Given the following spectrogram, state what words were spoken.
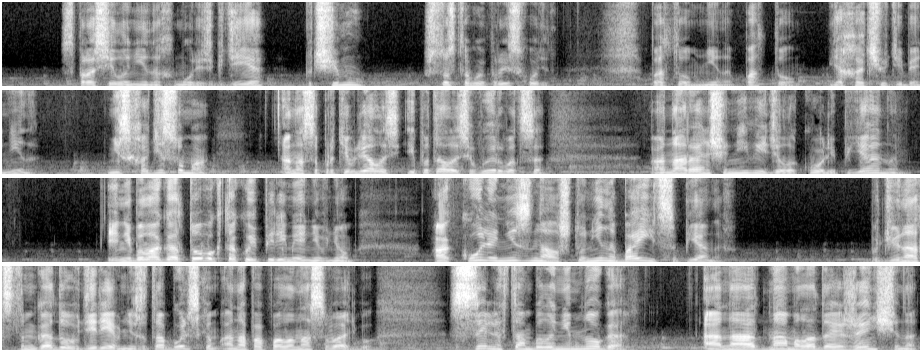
— спросила Нина, хмурясь. «Где? Почему? Что с тобой происходит?» «Потом, Нина, потом. Я хочу тебя, Нина. Не сходи с ума». Она сопротивлялась и пыталась вырваться. Она раньше не видела Коли пьяным и не была готова к такой перемене в нем. А Коля не знал, что Нина боится пьяных. В двенадцатом году в деревне за Тобольском она попала на свадьбу — Ссыльных там было немного, она одна молодая женщина.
